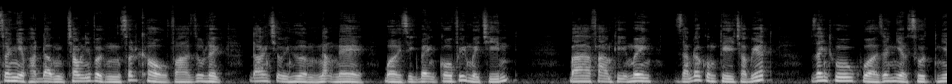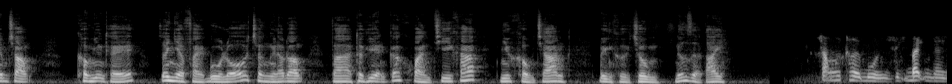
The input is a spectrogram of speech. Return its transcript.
doanh nghiệp hoạt động trong lĩnh vực xuất khẩu và du lịch đang chịu ảnh hưởng nặng nề bởi dịch bệnh COVID-19. Bà Phạm Thị Minh, giám đốc công ty cho biết, doanh thu của doanh nghiệp sụt nghiêm trọng. Không những thế, doanh nghiệp phải bù lỗ cho người lao động và thực hiện các khoản chi khác như khẩu trang, bình khử trùng, nước rửa tay. Trong cái thời buổi dịch bệnh này,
